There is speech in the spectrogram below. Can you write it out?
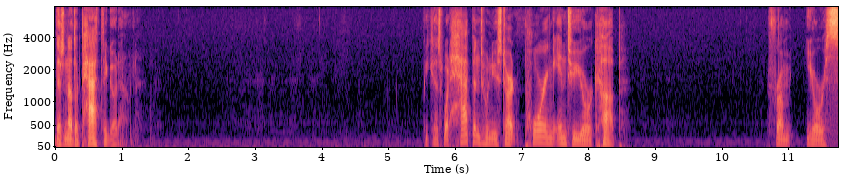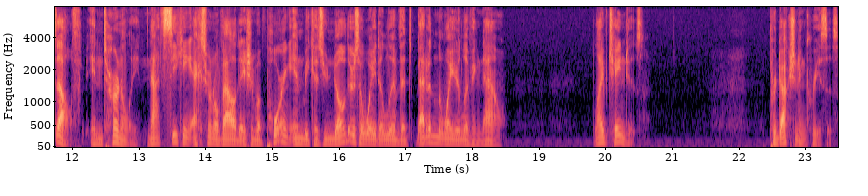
There's another path to go down. Because what happens when you start pouring into your cup from yourself internally, not seeking external validation, but pouring in because you know there's a way to live that's better than the way you're living now, life changes. Production increases.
